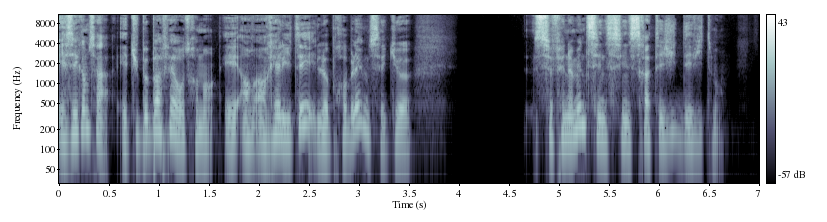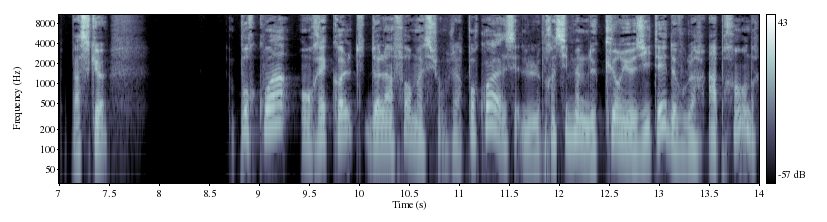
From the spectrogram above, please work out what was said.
et c'est comme ça. Et tu peux pas faire autrement. Et en, réalité, le problème, c'est que ce phénomène, c'est une, stratégie d'évitement. Parce que pourquoi on récolte de l'information? Pourquoi le principe même de curiosité, de vouloir apprendre,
